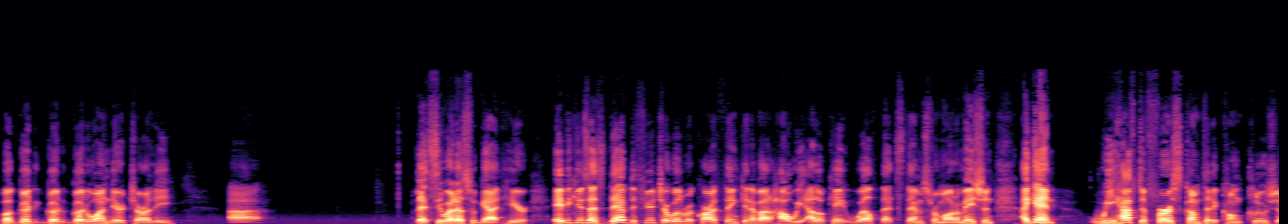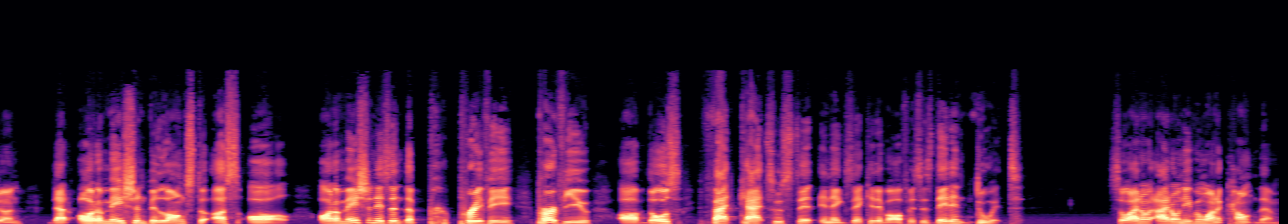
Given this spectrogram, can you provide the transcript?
But good, good, good one there, Charlie. Uh, Let's see what else we got here. ABQ says, Deb, the future will require thinking about how we allocate wealth that stems from automation. Again, we have to first come to the conclusion that automation belongs to us all. Automation isn't the privy, purview of those fat cats who sit in executive offices. They didn't do it. So I don't, I don't even want to count them.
